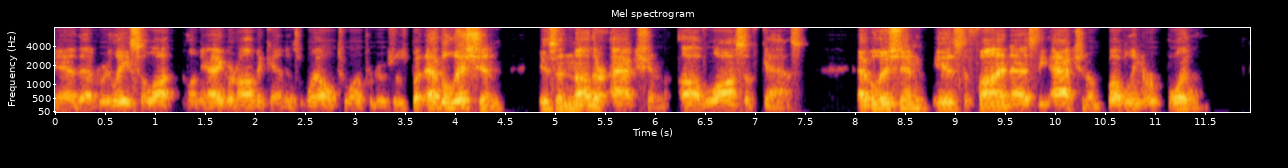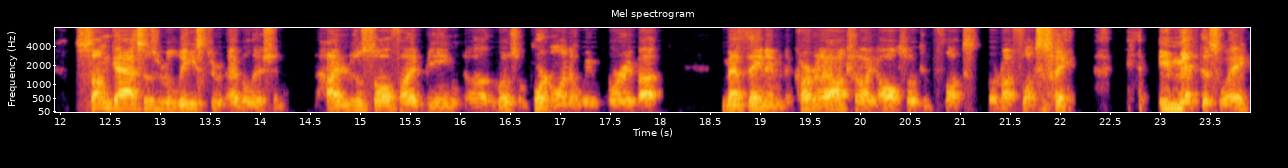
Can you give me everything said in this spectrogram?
and that relates a lot on the agronomic end as well to our producers. But ebullition is another action of loss of gas. Ebullition is defined as the action of bubbling or boiling. Some gases released through ebullition, hydrogen sulfide being uh, the most important one that we worry about. Methane and carbon dioxide also can flux, or not flux this way, emit this way.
